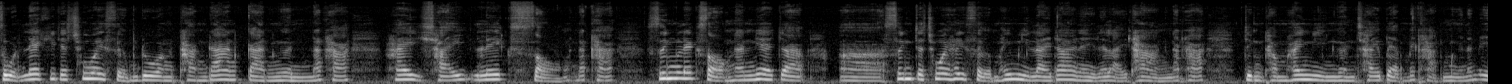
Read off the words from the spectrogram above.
ส่วนเลขที่จะช่วยเสริมดวงทางด้านการเงินนะคะ ให้ใช้เลข 2 นะคะ ซึ่งเลข 2 นั้นเนี่ยจะซึ่งจะช่วยให้เสริมให้มีรายได้ในหลาย ๆ ทางนะคะ จึงทำให้มีเงินใช้แบบไม่ขาดมือนั่นเอ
